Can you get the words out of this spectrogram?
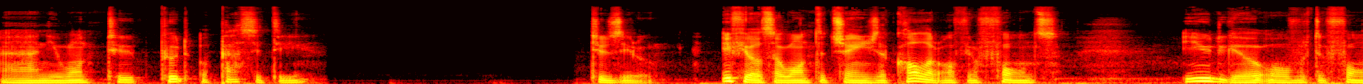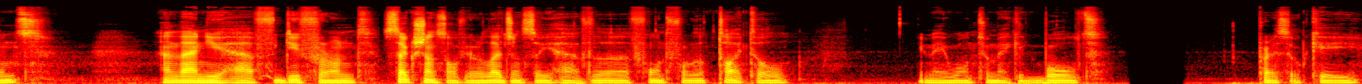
And you want to put opacity to zero. If you also want to change the color of your fonts, you'd go over to fonts and then you have different sections of your legend. So you have the font for the title. You may want to make it bold. Press ok.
